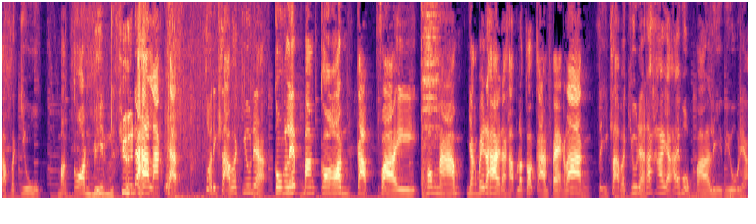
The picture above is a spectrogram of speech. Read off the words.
กับ skill มังกรบินชื่อน่ารักจัด ส่วนอีก3 skill เนี่ยกรงเล็บมังกรกับไฟห้องน้ำยังไม่ได้นะครับ แล้วก็การแปลงร่างแต่อีก3 skill เนี่ยถ้าใครอยากให้ผมมารีวิวเนี่ย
